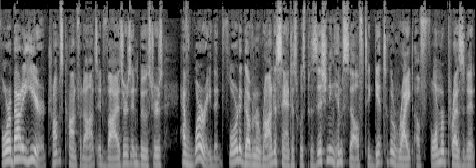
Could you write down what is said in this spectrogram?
for about a year, Trump's confidants, advisors, and boosters have worried that Florida Governor Ron DeSantis was positioning himself to get to the right of former president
